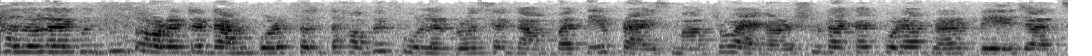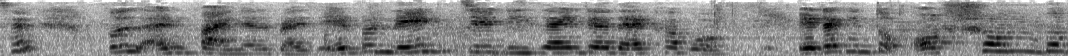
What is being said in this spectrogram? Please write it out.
ভালো লাগবে দ্রুত অর্ডারটা ডান করে ফেলতে হবে। ফুল অ্যাড্রেসের নাম্বার দিয়ে প্রাইস মাত্র এগারোশো টাকা করে আপনারা পেয়ে যাচ্ছেন ফুল অ্যান্ড ফাইনাল প্রাইস এরপর নেক্সট যে ডিজাইনটা দেখাবো, এটা কিন্তু অসম্ভব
